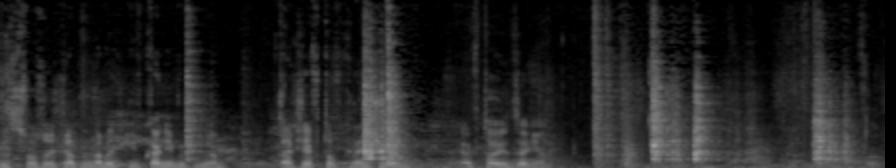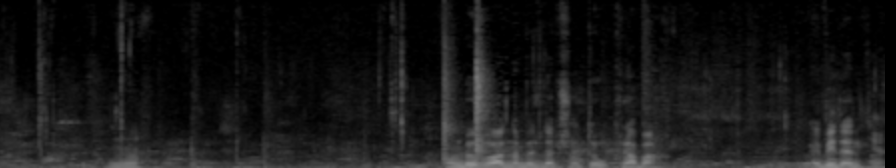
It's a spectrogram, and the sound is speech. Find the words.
Mistrzostwo świata, nawet piwka nie wypiłem. Tak się w to wkręciłem, w to jedzenie. No. On był chyba nawet lepszy od tego kraba. Ewidentnie.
